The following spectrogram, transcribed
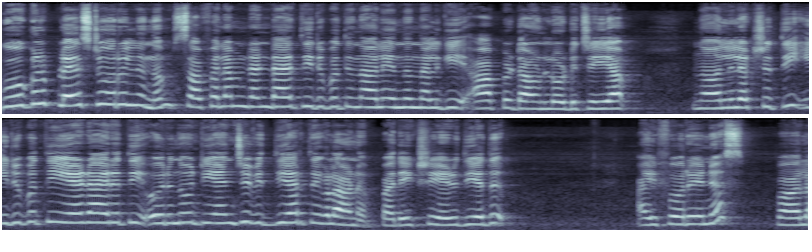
ഗൂഗിൾ പ്ലേ സ്റ്റോറിൽ നിന്നും സഫലം രണ്ടായിരത്തി ഇരുപത്തിനാല് എന്ന് നൽകി ആപ്പ് ഡൗൺലോഡ് ചെയ്യാം. നാല് ലക്ഷത്തി ഇരുപത്തി ഏഴായിരത്തി ഒരുന്നൂറ്റി അഞ്ച് വിദ്യാർത്ഥികളാണ് പരീക്ഷ എഴുതിയത് ഐഫോറിയനസ് പാല.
